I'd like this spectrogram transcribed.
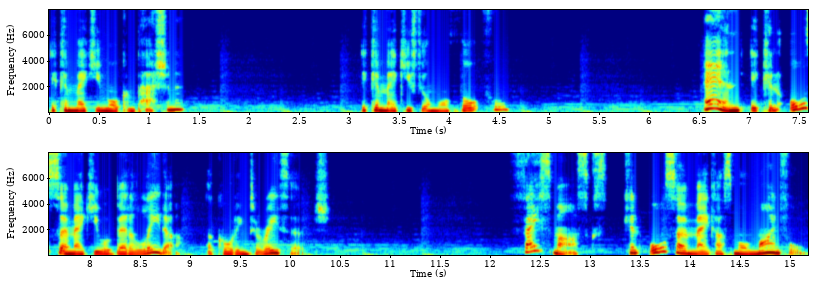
It can make you more compassionate. It can make you feel more thoughtful. And it can also make you a better leader, according to research. Face masks can also make us more mindful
